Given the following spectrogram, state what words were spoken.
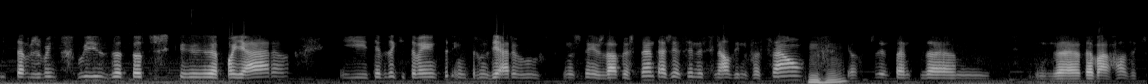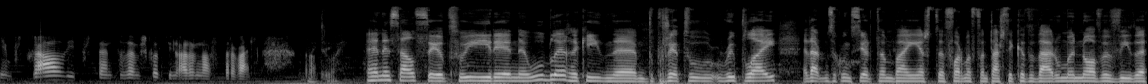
e estamos muito felizes a todos que apoiaram e temos aqui também um inter- intermediário que nos tem ajudado bastante, a Agência Nacional de Inovação, Uhum. é o representante da, da, da Bauhaus aqui em Portugal e, portanto, vamos continuar o nosso trabalho. Muito bem. Ana Salcedo e Irene Hubler, aqui na- do projeto Replay, a dar-nos a conhecer também esta forma fantástica de dar uma nova vida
